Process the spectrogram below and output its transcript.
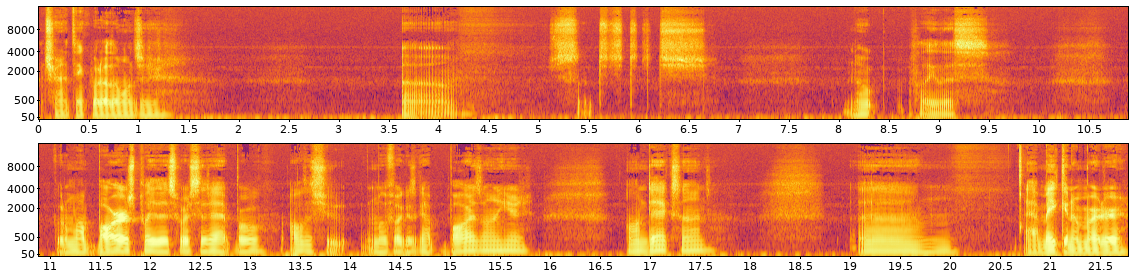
I'm trying to think what other ones are. Um, nope. Playlist. Go to my bars playlist. Where's it at, bro? all the shoot motherfuckers got bars on here on deck, son. Um, yeah, making a murder.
